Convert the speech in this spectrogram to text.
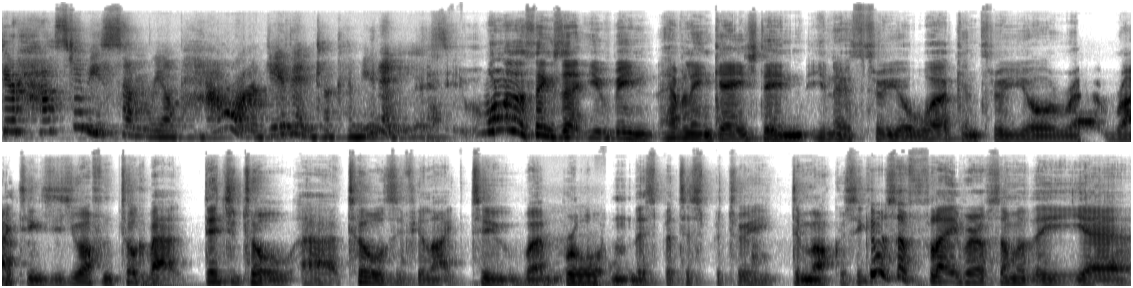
there has to be some real power given to communities. One of the things that you've been heavily engaged in, you know, through your work and through your uh, writings is you often talk about digital uh, tools, if you like, to uh, broaden this participatory democracy. Give us a flavor of some of the uh,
